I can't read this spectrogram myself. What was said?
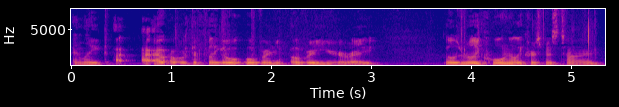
And like, I, I, I worked there for like over an, over a year, right? It was really cool. You know, like Christmas time.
